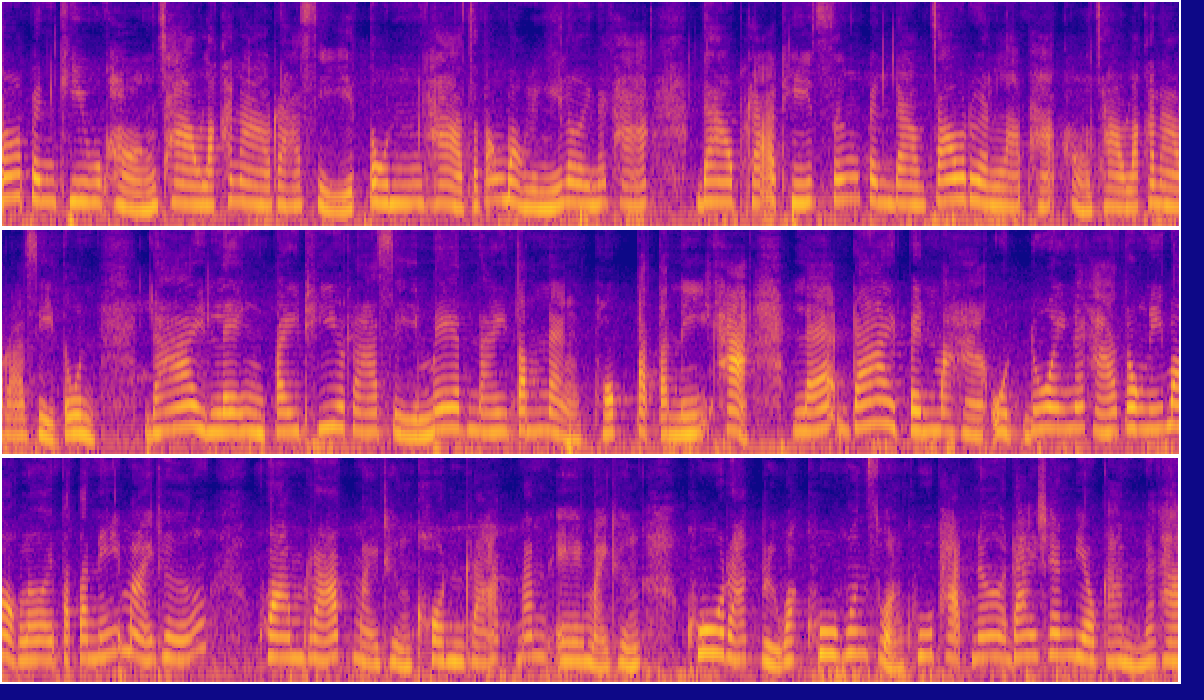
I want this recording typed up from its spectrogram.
ก็เป็นคิวของชาวลัคนาราศีตุลค่ะ จะต้องบอกอย่างนี้เลยนะคะ ดาวพระอาทิตย์ซึ่งเป็นดาวเจ้าเรือนลาภะของชาวลัคนาราศีตุลได้เล็งไปที่ราศีเมษในตำแหน่งภพปัตตนิค่ะ และได้เป็นมหาอุดด้วยนะคะ ตรงนี้บอกเลยปัตตนิหมายถึงความรักหมายถึงคนรักนั่นเองหมายถึงคู่รักหรือว่าคู่หุ้นส่วนคู่พาร์ทเนอร์ได้เช่นเดียวกันนะคะ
